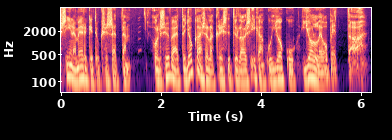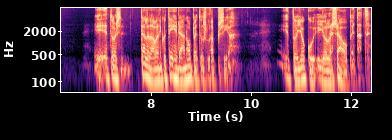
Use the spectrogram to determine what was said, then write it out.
siinä merkityksessä, että olisi hyvä, että jokaisella kristityllä olisi ikään kuin joku, jolle opettaa. Että olisi, tällä tavalla niin tehdään opetuslapsia. Että on joku, jolle sä opetat.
